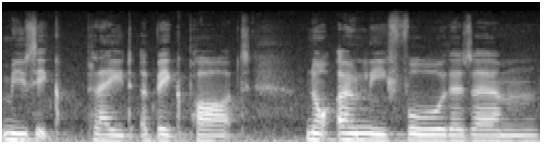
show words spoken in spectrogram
music played a big part, not only for there's um,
